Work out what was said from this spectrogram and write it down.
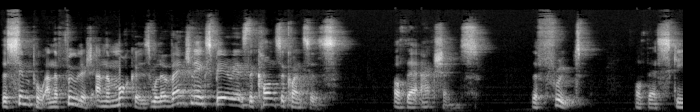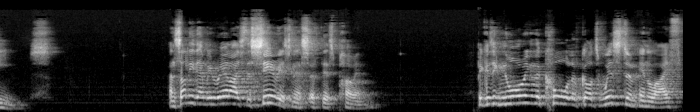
The simple and the foolish and the mockers will eventually experience the consequences of their actions, the fruit of their schemes. And suddenly then we realize the seriousness of this poem. Because ignoring the call of God's wisdom in life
